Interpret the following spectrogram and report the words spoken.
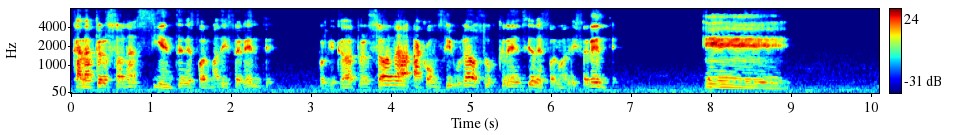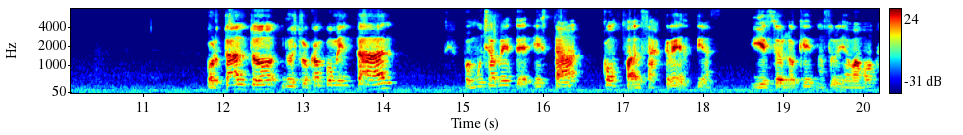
cada persona siente de forma diferente, porque cada persona ha configurado sus creencias de forma diferente. Eh, por tanto, nuestro campo mental, pues muchas veces está con falsas creencias y eso es lo que nosotros llamamos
